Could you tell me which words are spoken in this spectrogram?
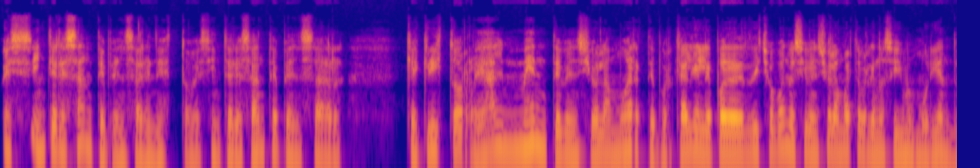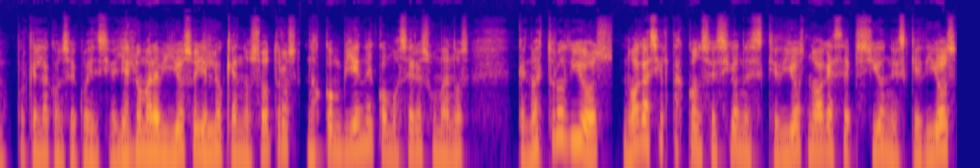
es interesante pensar en esto, es interesante pensar que Cristo realmente venció la muerte, porque alguien le puede haber dicho, bueno, si venció la muerte, porque no seguimos muriendo? Porque es la consecuencia, y es lo maravilloso y es lo que a nosotros nos conviene como seres humanos, que nuestro Dios no haga ciertas concesiones, que Dios no haga excepciones, que Dios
